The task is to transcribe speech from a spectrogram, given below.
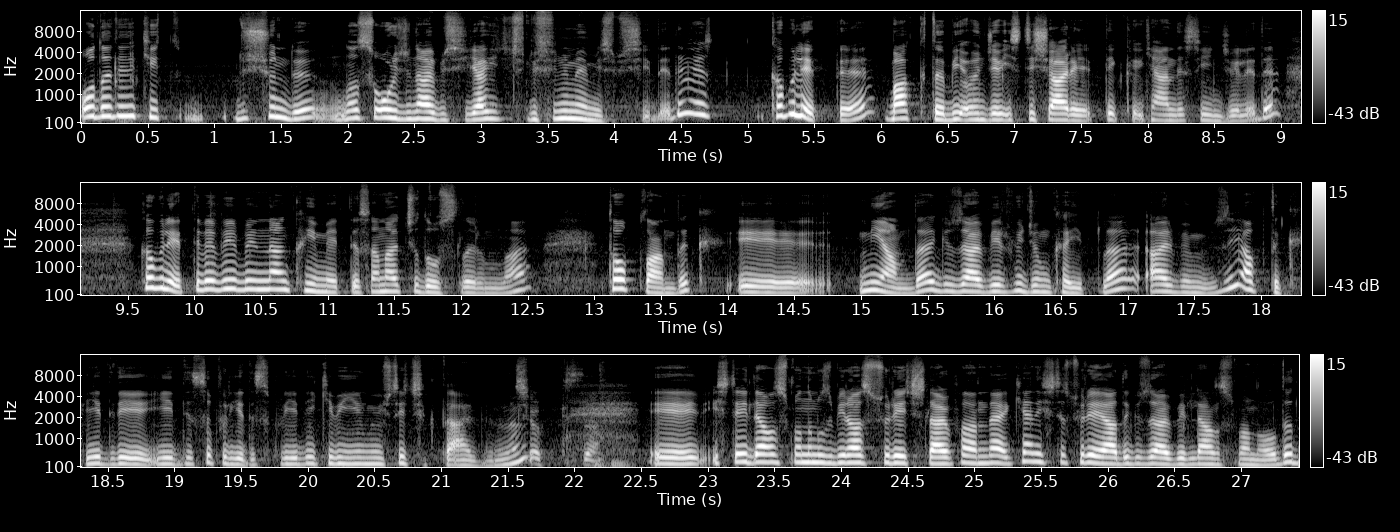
O da dedi ki düşündü. Nasıl orijinal bir şey ya hiç düşünülmemiş bir şey dedi ve kabul etti. Baktı bir önce istişare ettik. Kendisi inceledi. Kabul etti ve birbirinden kıymetli sanatçı dostlarımla toplandık. E, Miami'da güzel bir hücum kayıtla albümümüzü yaptık. 7 7 07 07 2023'te çıktı albümüm. Çok güzel. Ee, işte lansmanımız biraz süreçler falan derken işte Süreyya'da güzel bir lansman oldu.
